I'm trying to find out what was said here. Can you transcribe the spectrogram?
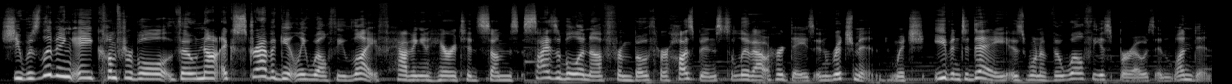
She was living a comfortable, though not extravagantly wealthy life, having inherited sums sizable enough from both her husbands to live out her days in Richmond, which even today is one of the wealthiest boroughs in London.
